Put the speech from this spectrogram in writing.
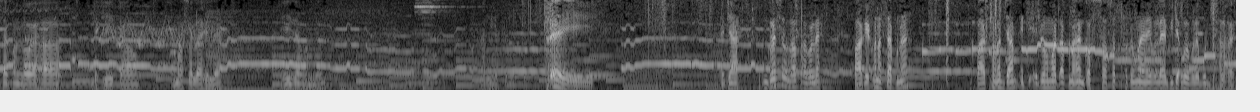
গামোচাখন লৈ অহা দেখি তেওঁ আমাৰ ওচৰলৈ আহিলে। এই যে মানুহজন। এতিয়া গৈছোঁ অলপ আগলৈ। পাৰ্ক এখন আছে আপোনাৰ। পাৰ্কখনত যাম। এইটো এইটো সময়ত আপোনাৰ গছৰ ওচৰত ফটো মাৰিবলৈ ভিডিঅ' কৰিবলৈ বহুত ভাল হয়।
